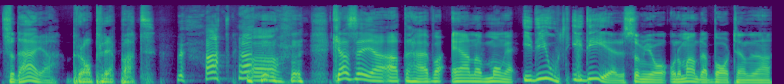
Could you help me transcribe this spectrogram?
sådär ja, bra preppat. kan säga att det här var en av många idiotidéer som jag och de andra bartenderna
